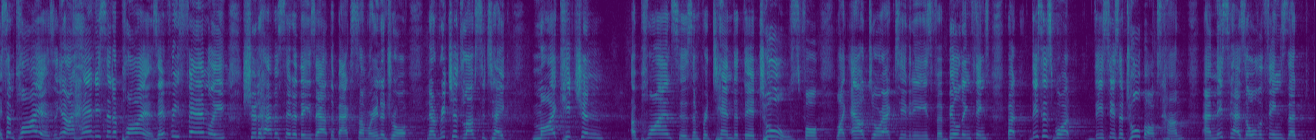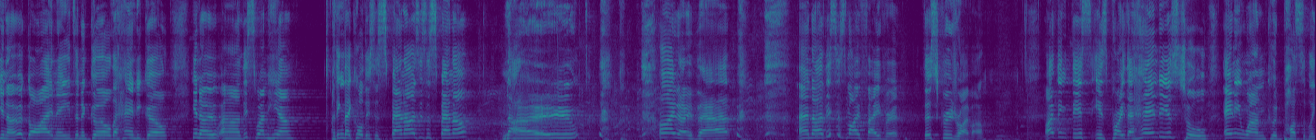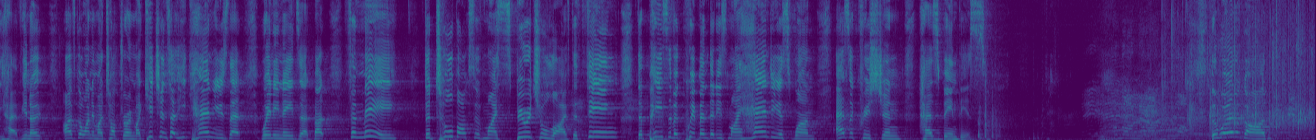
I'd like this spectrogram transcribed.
some pliers. You know, a handy set of pliers. Every family should have a set of these out the back somewhere in a drawer. Now, Richard loves to take my kitchen appliances and pretend that they're tools for like outdoor activities, for building things. But this is what this is a toolbox, hun, and this has all the things that, you know, a guy needs and a girl, the handy girl. You know, uh, this one here, I think they call this a spanner. Is this a spanner? No. I know that. And uh, this is my favourite, the screwdriver. I think this is probably the handiest tool anyone could possibly have. You know, I've got one in my top drawer in my kitchen, so he can use that when he needs it. But for me, the toolbox of my spiritual life, the thing, the piece of equipment that is my handiest one as a Christian has been this. The Word of God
